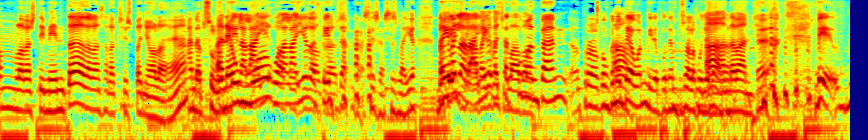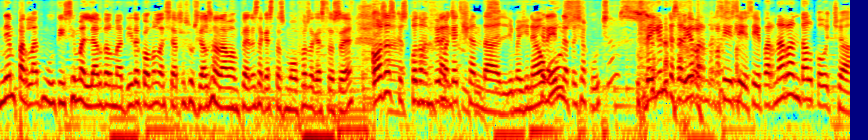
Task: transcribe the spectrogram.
amb la vestimenta de la selecció espanyola, eh? En absolut. Aneu la Laia, molt guapos la Laia de fet... Gràcies, gràcies, Laia. De No, fet, vaig la blava, Laia jo ha vaig estat blava. comentant, però com que no Ah. et veuen, mira, podem posar la cullerada. Ah, endavant. Eh? Bé, n'hem parlat moltíssim al llarg del matí de com en les xarxes socials anaven plenes d'aquestes mofes, aquestes, eh? Coses que es poden fer amb aquest xandall. Creiem Imagineu-vos... netejar cotxes? Deien que servia per... Sí, sí, sí, per anar a rentar el cotxe.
